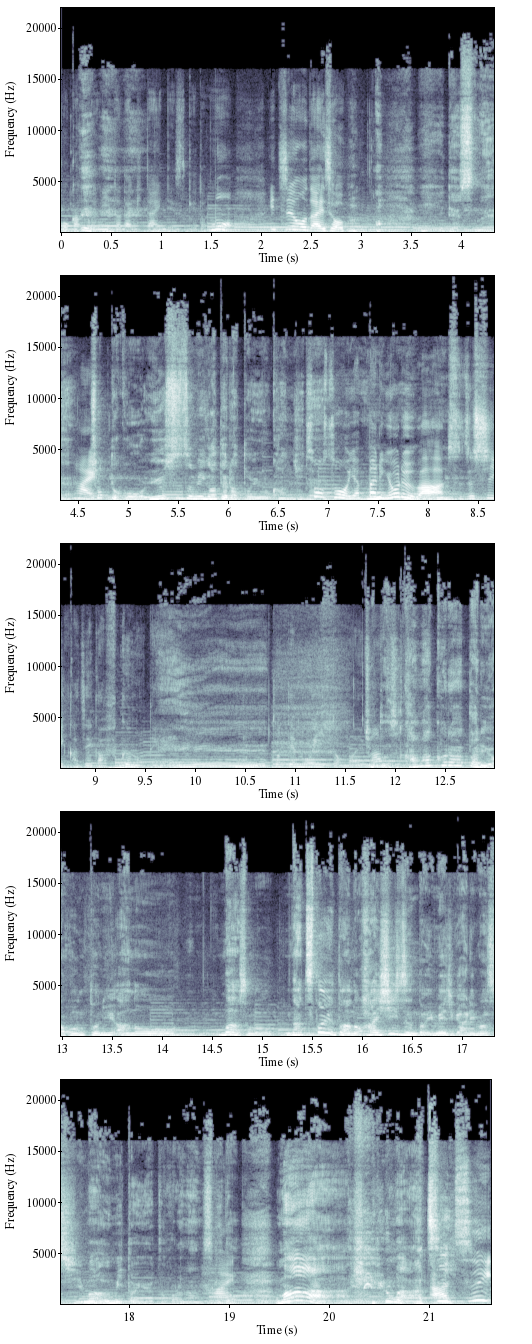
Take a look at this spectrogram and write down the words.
ご確認いただきたいんですけども、一応大丈夫。あいいですね、はい。ちょっとこう夕涼みがてらという感じで。そうそうやっぱり夜は涼しい風が吹くので、うんとてもいいと思います。ちょっとですね鎌倉あたりは本当にあのまあその夏というとあのハイシーズンのイメージがありますし、まあ海というところなんですけど、はい。まあ昼間暑い。暑い。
